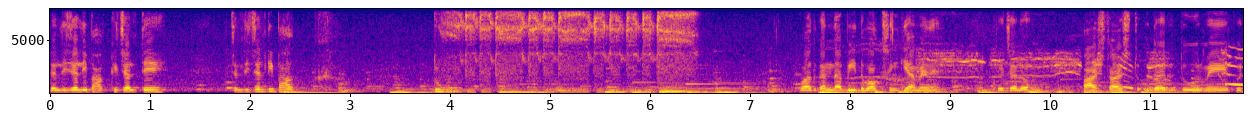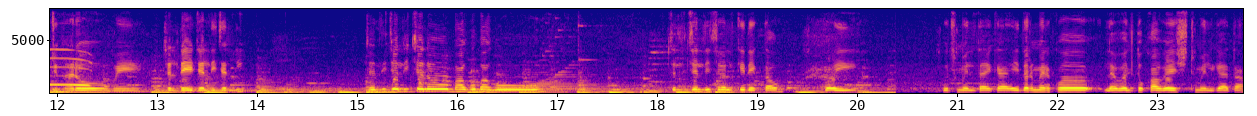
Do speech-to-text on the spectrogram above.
जल्दी जल्दी भाग के चलते। जल्दी जल्दी भाग। बहुत गंदा बीट बॉक्सिंग किया मैंने। तो चलो फास्ट फास्ट उधर दूर में कुछ घरों में चलते जल्दी जल्दी। जल्दी जल्दी चलो भागो भागो। जल्दी जल्दी चल के देखता हूँ। कोई कुछ मिलता है क्या? इधर मेरे को लेवल टू का वेस्ट मिल गया था।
